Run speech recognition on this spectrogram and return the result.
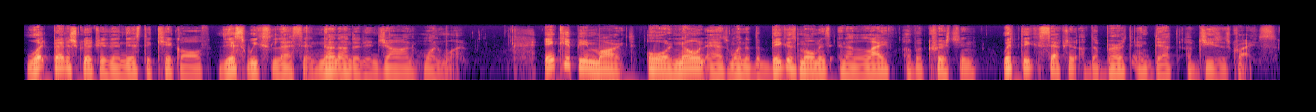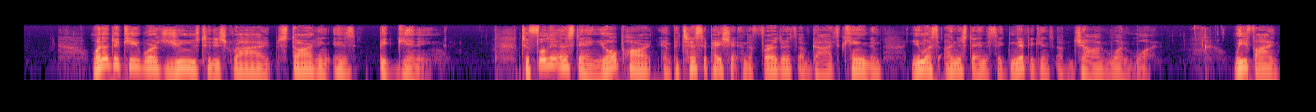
What better scripture than this to kick off this week's lesson, none other than John 1 1? It can be marked or known as one of the biggest moments in the life of a Christian, with the exception of the birth and death of Jesus Christ. One of the key words used to describe starting is beginning. To fully understand your part and participation in the furtherance of God's kingdom, you must understand the significance of John 1 1. We find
